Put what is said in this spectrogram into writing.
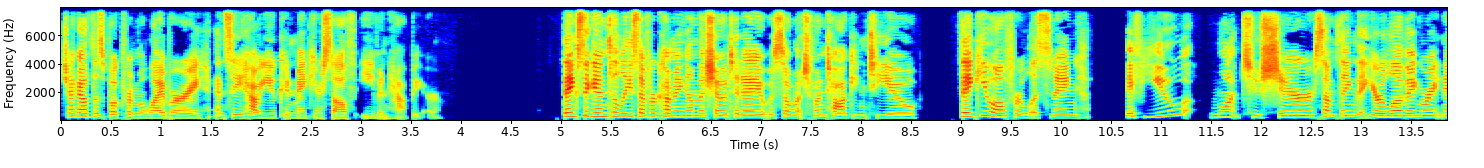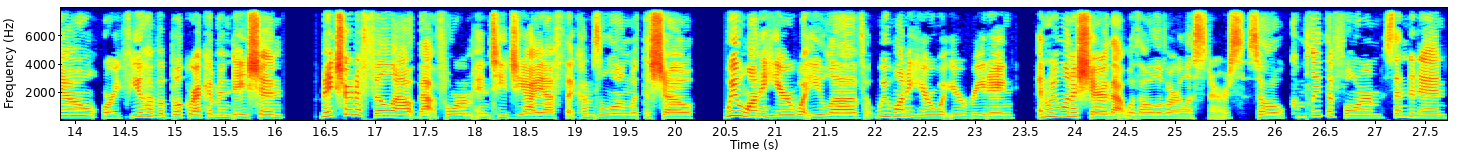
check out this book from the library and see how you can make yourself even happier Thanks again to Lisa for coming on the show today. It was so much fun talking to you. Thank you all for listening. If you want to share something that you're loving right now, or if you have a book recommendation, make sure to fill out that form in TGIF that comes along with the show. We want to hear what you love, we want to hear what you're reading, and we want to share that with all of our listeners. So complete the form, send it in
